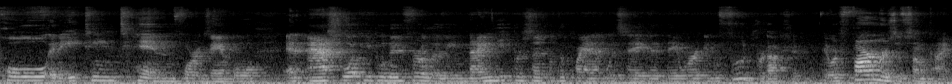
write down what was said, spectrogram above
poll in 1810, for example, and ask what people did for a living, 90% of the planet would say that they were in food production. They were farmers of some kind.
